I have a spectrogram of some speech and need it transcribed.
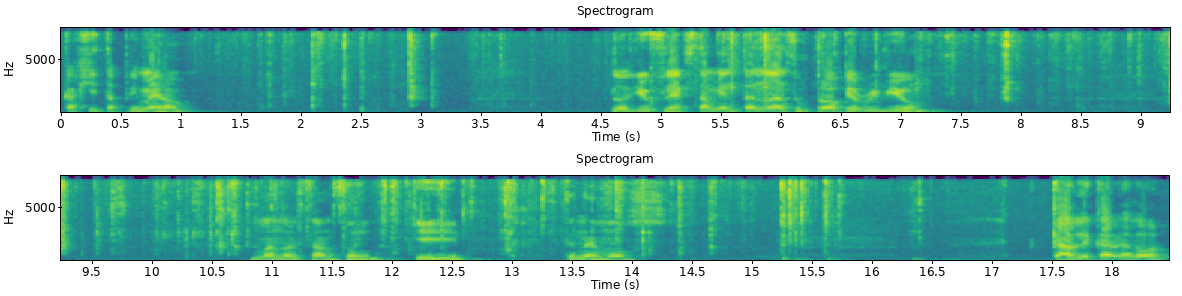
cajita primero los Uflex también tendrán su propio review. Manual Samsung. Y tenemos cable cargador.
